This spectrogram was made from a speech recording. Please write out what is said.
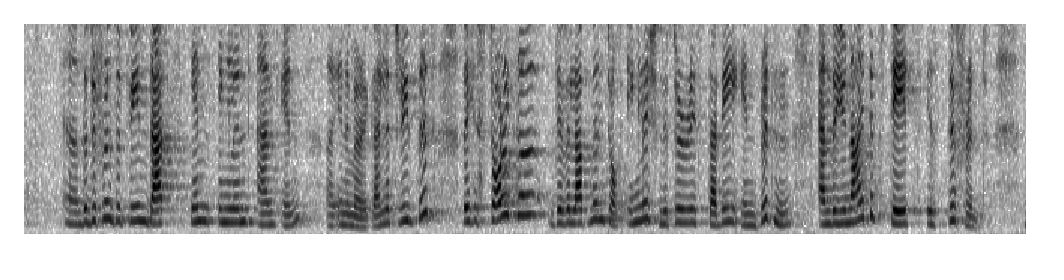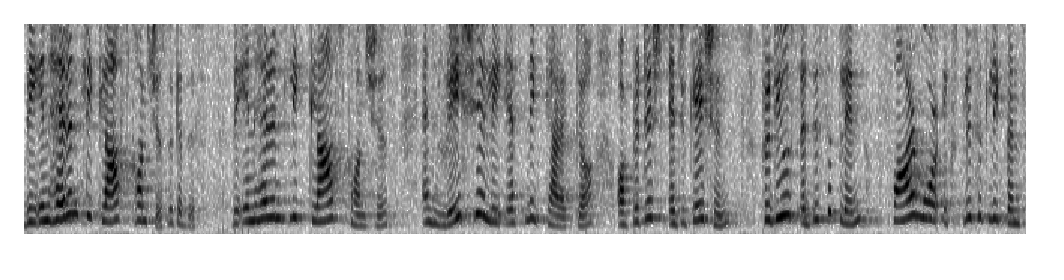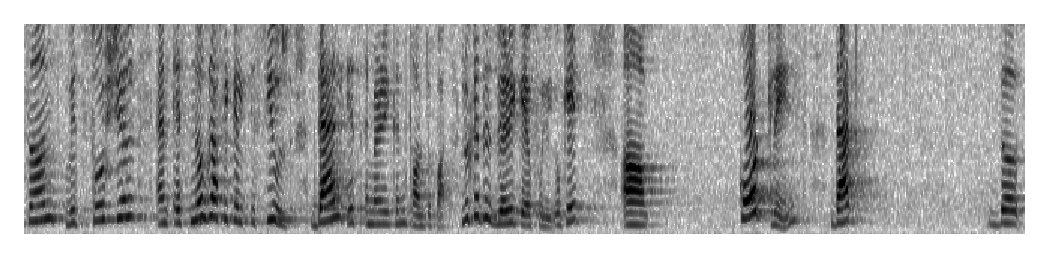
uh, the difference between that in England and in uh, in America. And let us read this. The historical development of English literary study in Britain and the United States is different. The inherently class conscious, look at this, the inherently class conscious and racially ethnic character of British education produce a discipline far more explicitly concerned with social and ethnographical issues than its American counterpart. Look at this very carefully. Okay? Uh, Court claims that the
